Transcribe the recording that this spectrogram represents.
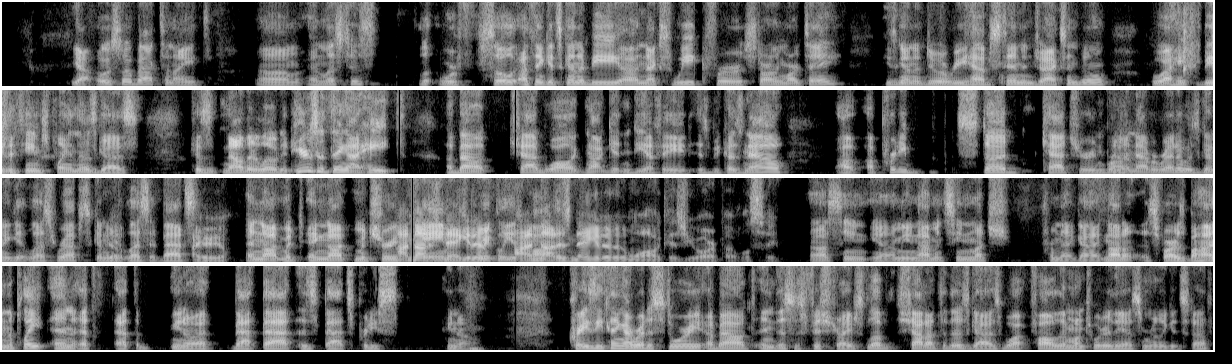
yeah, Oso back tonight, um, and let's just look. We're so I think it's going to be uh, next week for Starling Marte. He's going to do a rehab stint in Jacksonville. Ooh, I hate to be the teams playing those guys because now they're loaded. Here's the thing I hate about Chad Wallach not getting DFA'd is because now a pretty stud catcher and Brian Navarreto is going to get less reps, going to Yeah. get less at bats, I hear you. and not mat- and not mature. I'm not as negative. quickly as I'm not as possible. negative in Wallach as you are, but we'll see. I've seen, yeah. I mean, I haven't seen much from that guy. Not uh, as far as behind the plate and at at the you know at bat bat his bat's pretty, you know. Crazy thing, I read a story about, and this is Fish Stripes. Love shout out to those guys. Follow them on Twitter; they have some really good stuff.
